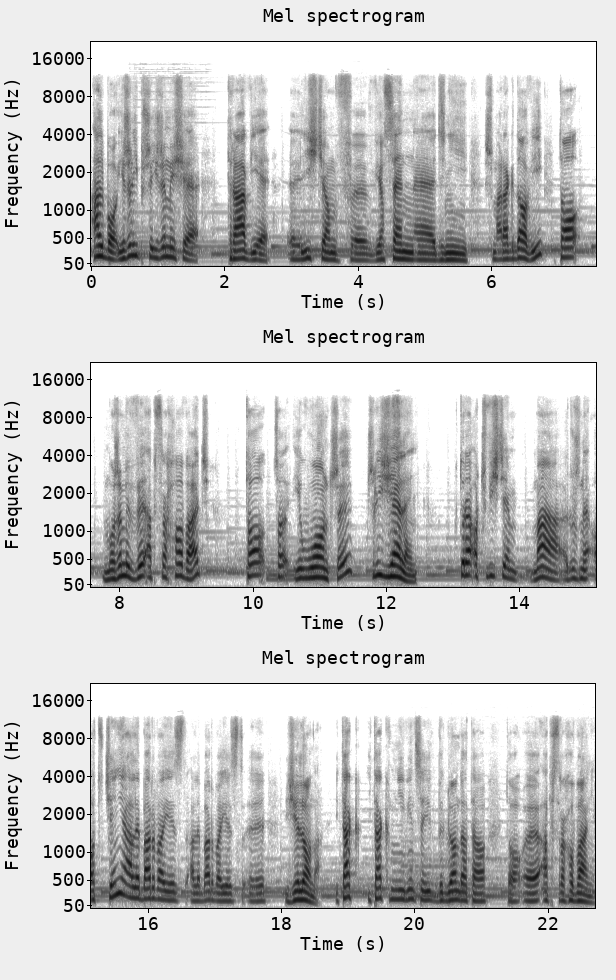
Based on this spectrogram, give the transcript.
Albo jeżeli przyjrzymy się trawie, liściom w wiosenne dni szmaragdowi, to możemy wyabstrahować to, co je łączy, czyli zieleń która oczywiście ma różne odcienie, ale barwa jest, ale barwa jest y, zielona. I tak, I tak mniej więcej wygląda to, to y, abstrahowanie.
